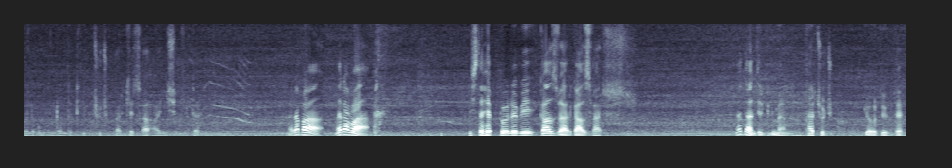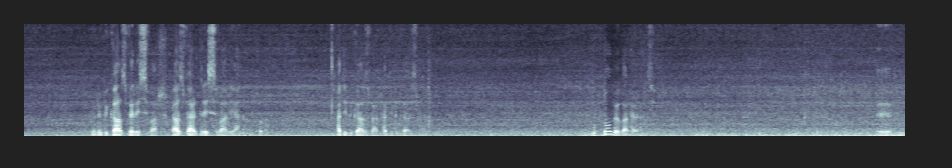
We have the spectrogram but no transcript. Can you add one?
böyle umurlarında değil. Çocuklar keza aynı şekilde. Merhaba, merhaba. İşte hep böyle bir gaz ver, gaz ver. Nedendir bilmem. Her çocuk gördüğümde böyle bir gaz veresi var. Gaz verdiresi var yani motora. Hadi bir gaz ver, hadi bir gaz ver. Mutlu oluyorlar herhalde. Ee,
